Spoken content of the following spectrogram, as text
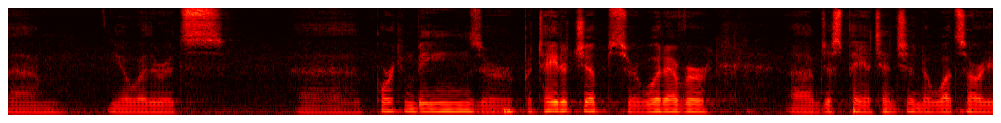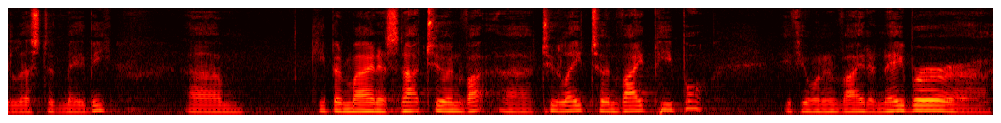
um, you know, whether it's uh, pork and beans or potato chips or whatever, uh, just pay attention to what's already listed, maybe. Um, keep in mind it's not too, invi- uh, too late to invite people. If you want to invite a neighbor or a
